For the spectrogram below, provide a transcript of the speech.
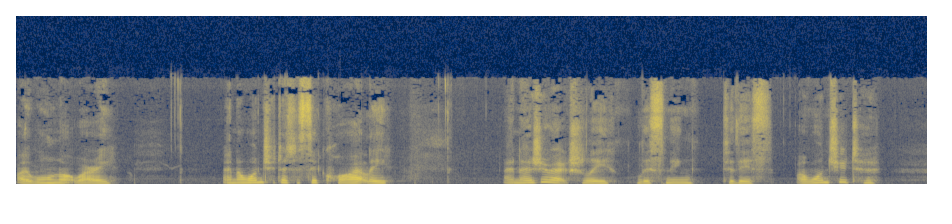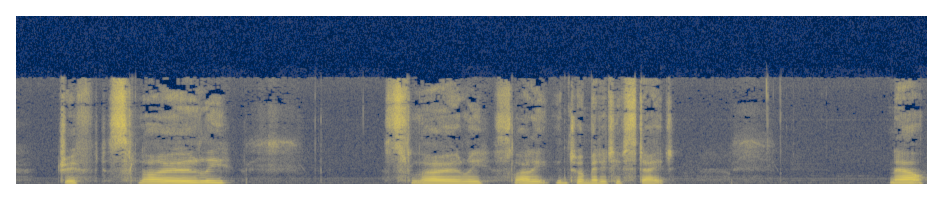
I will not worry. And I want you to sit quietly and as you're actually listening to this, I want you to drift slowly, slowly, slowly into a meditative state. Now,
